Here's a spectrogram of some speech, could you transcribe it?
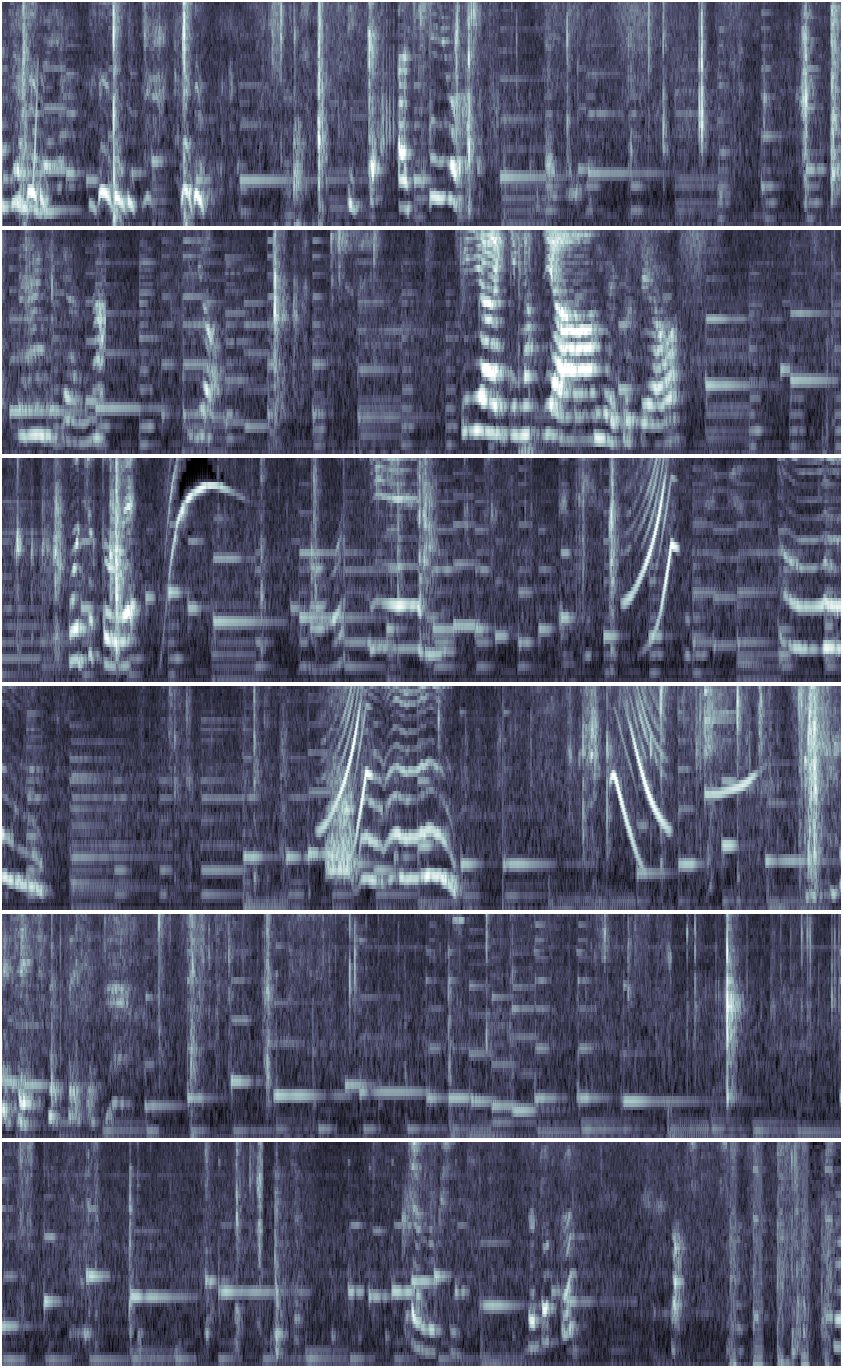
大丈夫だよ一回開けようではぎちゃん。の以上以上いきますよいいよいくよもうちょっと上消毒しなきゃ消毒さう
